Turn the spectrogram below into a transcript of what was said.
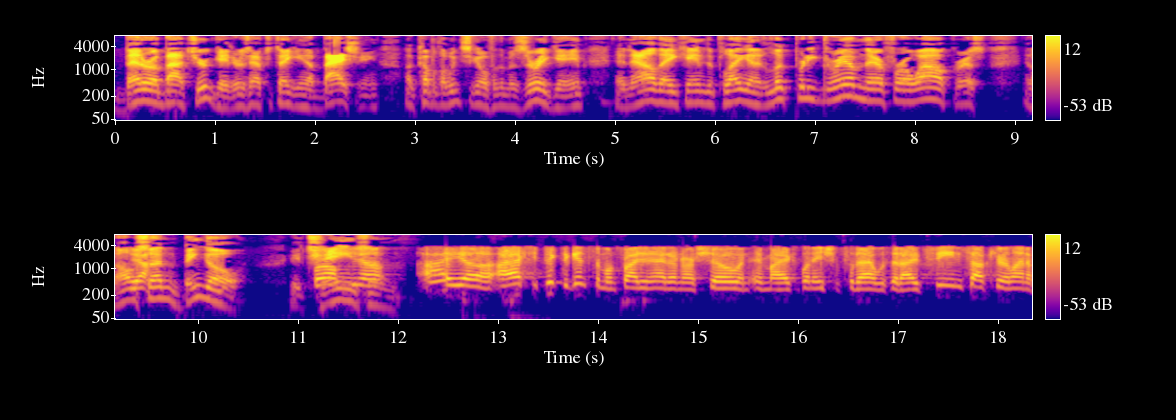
better about your Gators after taking a bashing a couple of weeks ago for the Missouri game, and now they came to play and it looked pretty grim there for a while, Chris. And all of a sudden, bingo, it Well, changed. you know, and- I uh, I actually picked against them on Friday night on our show, and, and my explanation for that was that I had seen South Carolina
